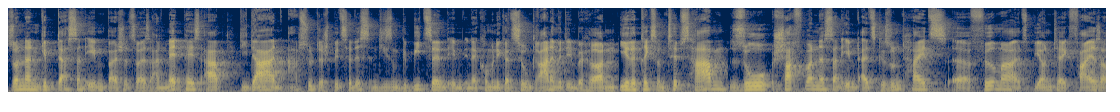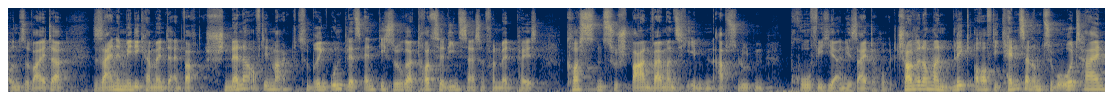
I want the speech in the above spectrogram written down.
sondern gibt das dann eben beispielsweise an MedPace ab, die da ein absoluter Spezialist in diesem Gebiet sind, eben in der Kommunikation gerade mit den Behörden, ihre Tricks und Tipps haben. So schafft man es dann eben als Gesundheitsfirma, als BioNTech, Pfizer und so weiter, seine Medikamente einfach schneller auf den Markt zu bringen und letztendlich sogar trotz der Dienstleistung von MedPace Kosten zu sparen, weil man sich eben einen absoluten Profi hier an die Seite holt. Schauen wir nochmal einen Blick auch auf die Kennzahlen, um zu beurteilen,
